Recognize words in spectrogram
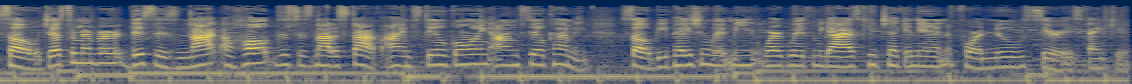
So just remember this is not a halt, this is not a stop. I am still going, I am still coming. So be patient with me, work with me, guys. Keep checking in for a new series. Thank you.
